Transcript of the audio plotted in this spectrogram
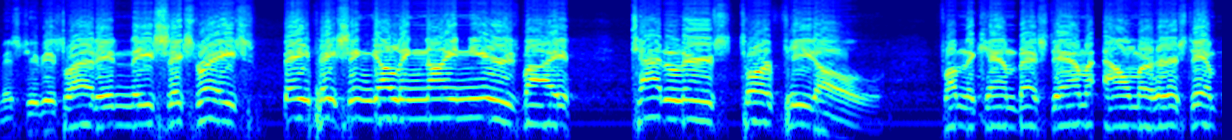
Mischievous lad in the sixth race. Bay pacing gelding nine years by Tattler's Torpedo. From the Cambest Dam, Almahurst Imp.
